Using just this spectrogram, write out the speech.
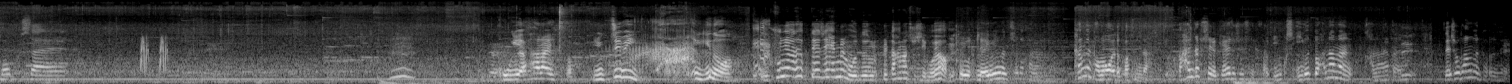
목살. 음, 고기가 살아있어. 육즙이 꽉 이기 넣어. 이 훈연 흑돼지 해물 모듬 일단 하나 주시고요. 그리고 네 개는 추가 가능. 한개더 먹어야 될 것 같습니다. 그러니까 한 접시 이렇게 해주실 수 있어요? 이- 혹시 이것도 하나만 가능할까요? 네, 저도 한개 더 주세요.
